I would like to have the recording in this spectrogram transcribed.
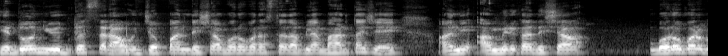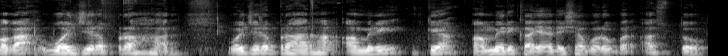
हे दोन युद्ध सराव जपान देशाबरोबर असतात आपल्या भारताचे आणि अमेरिका देशाबरोबर बघा वज्रप्रहार. वज्रप्रहार हा अमेरिका अमेरिका या देशाबरोबर असतो.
